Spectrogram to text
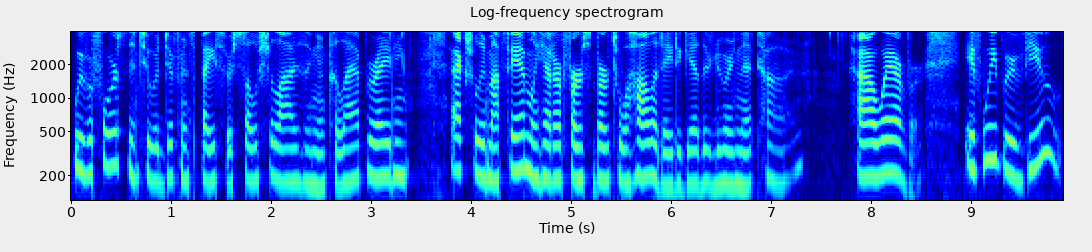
We were forced into a different space for socializing and collaborating. Actually, my family had our first virtual holiday together during that time. However, if we review,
